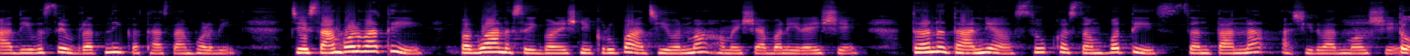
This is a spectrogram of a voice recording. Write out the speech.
આ દિવસે વ્રતની કથા સાંભળવી, જે સાંભળવાથી ભગવાન શ્રી ગણેશની કૃપા જીવનમાં હંમેશા બની રહેશે. ધન, ધાન્ય, સુખ, સંપત્તિ, સંતાનના આશીર્વાદ મળશે. તો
